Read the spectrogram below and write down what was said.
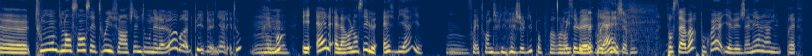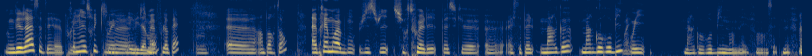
Euh, tout le monde l'encense et tout. Il fait un film, tout le monde est là, oh, Brad Pitt, génial et tout. Vraiment Et elle, elle a relancé le FBI. Mm. Faut être Angelina Jolie pour pouvoir relancer Oui. le FBI. J'avoue. pour savoir pourquoi il y avait jamais rien eu. Bref, donc déjà c'était le premier truc qui Oui, me, qui me floppait, Mm. Euh, important. Après moi, bon, j'y suis surtout allée parce que euh, elle s'appelle Margot, Margot Robbie. Oui. Margot Robbie, non mais enfin cette meuf. euh,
